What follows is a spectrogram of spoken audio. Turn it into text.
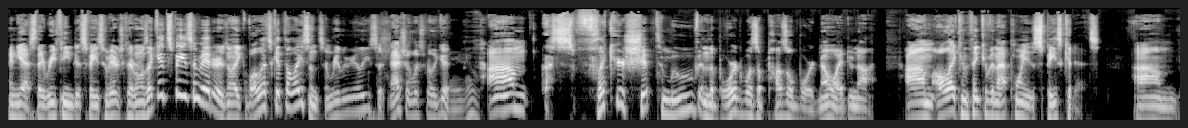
And yes, they rethemed it Space Invaders because everyone was like, it's Space Invaders. And like, well, let's get the license and really release it. And actually, it looks really good. Go. Um, flick your ship to move, and the board was a puzzle board. No, I do not. Um, all I can think of in that point is Space Cadets. Um,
